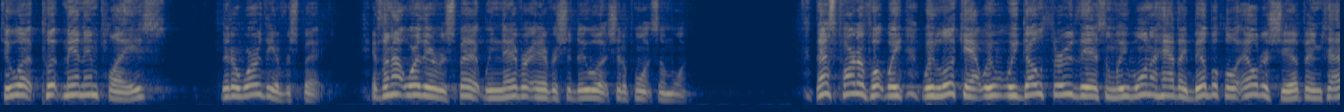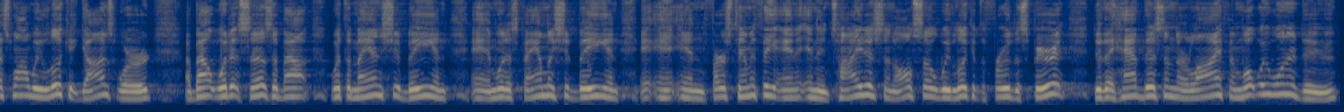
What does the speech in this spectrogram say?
to what? Put men in place that are worthy of respect. If they're not worthy of respect, we never ever should do what? Should appoint someone. That's part of what we, we look at. We, we go through this and we want to have a biblical eldership and that's why we look at God's Word about what it says about what the man should be and, and what his family should be in, in, in 1 Timothy and, and in Titus and also we look at the fruit of the Spirit. Do they have this in their life? And what we want to do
